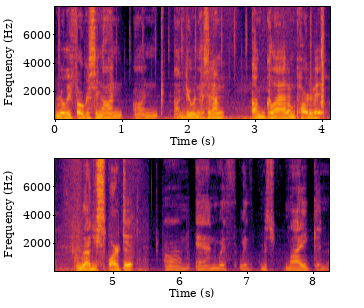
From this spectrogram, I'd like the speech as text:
really focusing on on on doing this. And I'm I'm glad I'm part of it. I'm glad you sparked it. Um, and with with Mr. Mike and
